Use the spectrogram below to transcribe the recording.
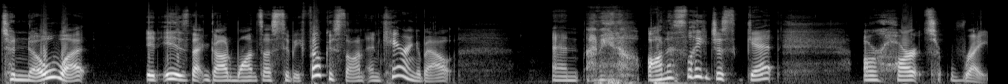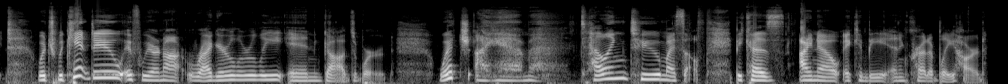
to know what it is that God wants us to be focused on and caring about. And I mean, honestly, just get our hearts right, which we can't do if we are not regularly in God's Word, which I am telling to myself because I know it can be incredibly hard.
